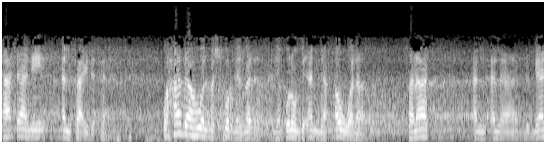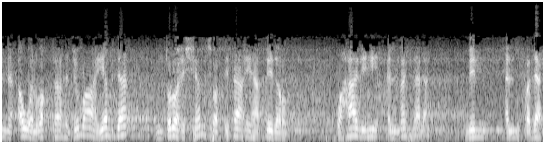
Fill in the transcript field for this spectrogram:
هاتان الفائدتان. وهذا هو المشهور من المذهب يعني يقولون بأن أول صلاة بأن أول وقت صلاة الجمعة يبدأ من طلوع الشمس وارتفاعها قيد رمح وهذه المسألة من المفردات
